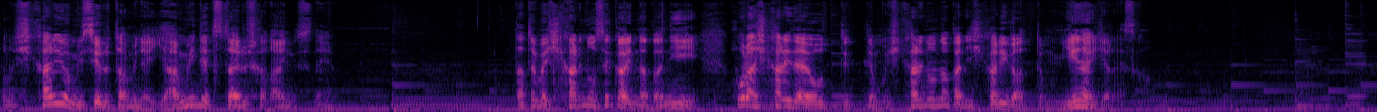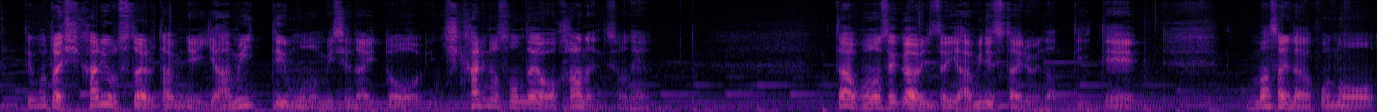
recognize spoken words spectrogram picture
この光を見せるためには闇で伝えるしかないんですね。例えば光の世界の中に、ほら光だよって言っても、光の中に光があっても見えないじゃないですか。ってことは光を伝えるためには闇っていうものを見せないと、光の存在はわからないんですよね。ただこの世界は実は闇で伝えるようになっていて、まさにだからこの、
